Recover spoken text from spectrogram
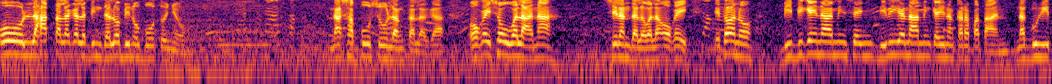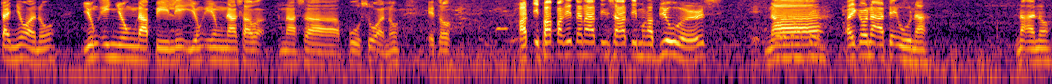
O lahat talaga labing dalawa binuboto nyo? Nasa puso. Nasa puso lang talaga. Okay, so wala na. Silang dalawa lang. Okay. Ito ano, bibigay namin sa bibigyan namin kayo ng karapatan, naguhitan nyo ano, yung inyong napili, yung inyong nasa nasa puso ano. Ito. At ipapakita natin sa ating mga viewers na ay ikaw na ate una na ano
